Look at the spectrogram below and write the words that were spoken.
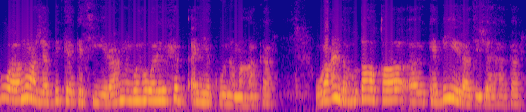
هو معجب بك كثيرا وهو يحب أن يكون معك وعنده طاقة كبيرة تجاهك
